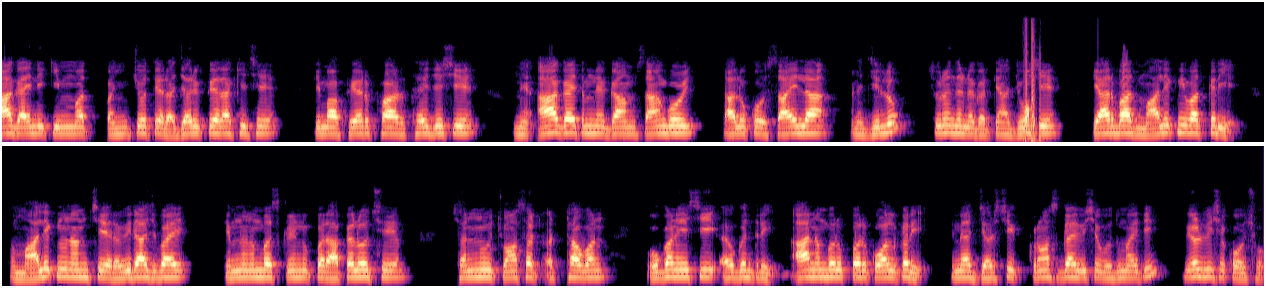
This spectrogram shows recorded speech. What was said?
આ ગાયની કિંમત પંચોતેર હજાર રૂપિયા રાખી છે. તેમાં ફેરફાર થઈ જશે અને આ ગાય તમને ગામ સાંગોઈ, તાલુકો સાયલા અને જિલ્લો સુરેન્દ્રનગર ત્યાં જોશે. ત્યારબાદ માલિકની વાત કરીએ, તો માલિકનું નામ છે રવિરાજભાઈ. તેમનો નંબર સ્ક્રીન ઉપર આપેલો છે. છન્નું, ચોસઠ, અઠ્ઠાવન ઓગણએંસી ઓગણત્રીસ. આ નંબર ઉપર કોલ કરી તમે આ જર્સી ક્રોસ ગાય વિશે વધુ માહિતી મેળવી શકો છો.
